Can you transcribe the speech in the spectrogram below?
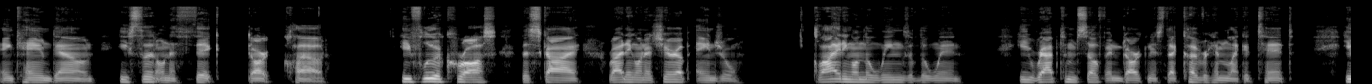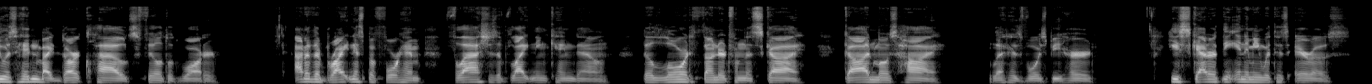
and came down. He slid on a thick, dark cloud. He flew across the sky, riding on a cherub angel, gliding on the wings of the wind. He wrapped himself in darkness that covered him like a tent. He was hidden by dark clouds filled with water. Out of the brightness before him, flashes of lightning came down. The Lord thundered from the sky. God Most High, let his voice be heard. He scattered the enemy with his arrows,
